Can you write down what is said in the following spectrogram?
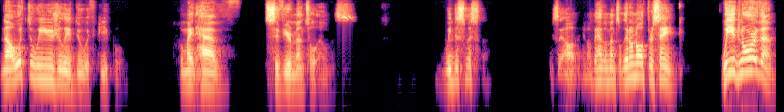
Now, what do we usually do with people who might have severe mental illness? We dismiss them. We say, oh, you know, they have a mental, they don't know what they're saying. We ignore them.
